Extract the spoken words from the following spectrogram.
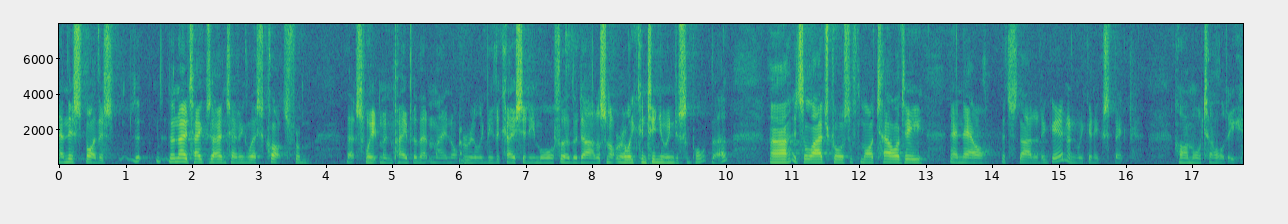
and this by this, the, the no-take zones having less COTS from that Sweatman paper, that may not really be the case anymore. Further data's not really continuing to support that. Uh, it's a large cause of mortality, and now it's started again, and we can expect high mortality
